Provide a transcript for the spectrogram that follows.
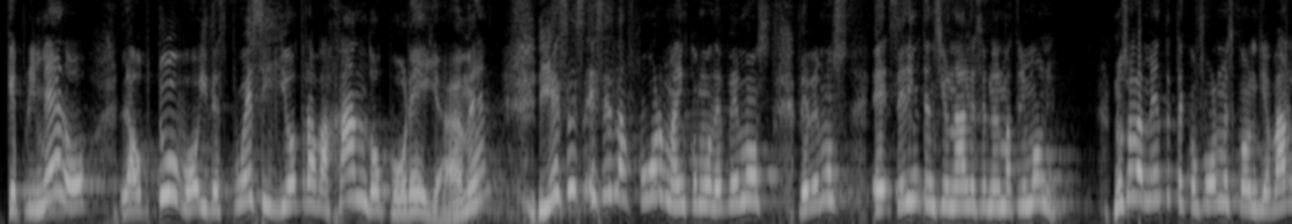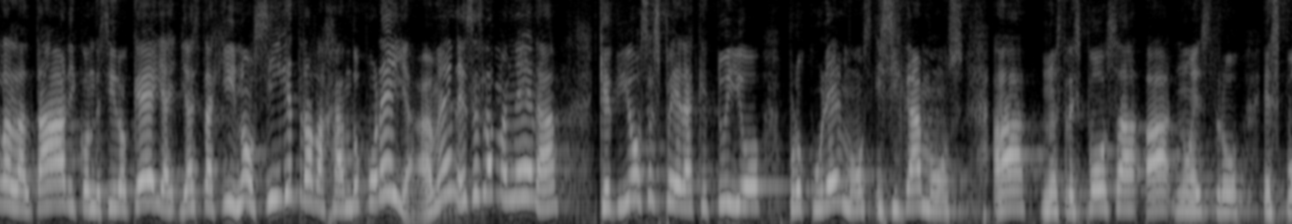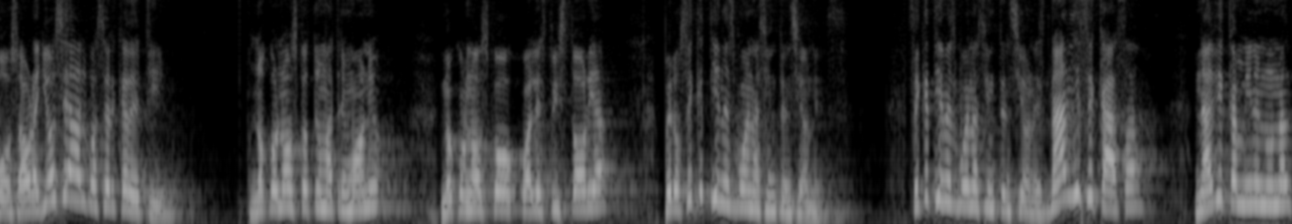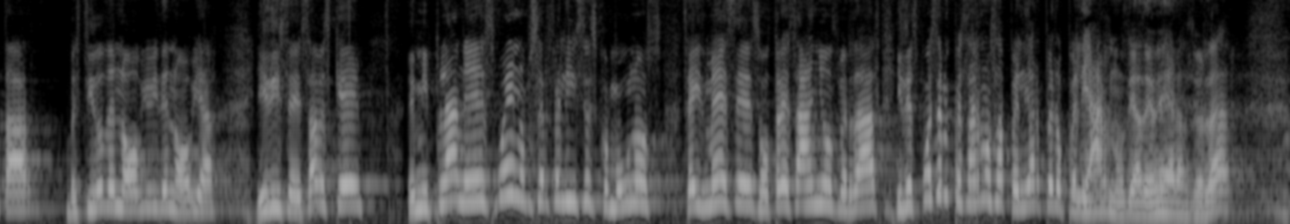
Que primero la obtuvo y después siguió trabajando por ella. Amén. Y esa es, esa es la forma en cómo debemos, debemos eh, ser intencionales en el matrimonio. No solamente te conformes con llevarla al altar y con decir, ok, ya, está aquí. No, sigue trabajando por ella. Amén. Esa es la manera que Dios espera que tú y yo procuremos y sigamos a nuestra esposa, a nuestro esposo. Ahora, yo sé algo acerca de ti. No conozco tu matrimonio, no conozco cuál es tu historia, pero sé que tienes buenas intenciones. Sé que tienes buenas intenciones. Nadie se casa, nadie camina en un altar, vestido de novio y de novia, y dice, ¿sabes qué? Eh, mi plan es, bueno, pues, ser felices como unos seis meses o tres años, ¿verdad? Y después empezarnos a pelear, pero pelearnos de a de veras, ¿verdad?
